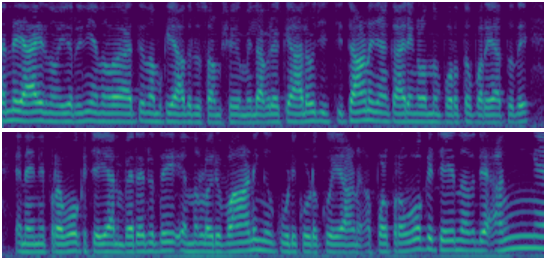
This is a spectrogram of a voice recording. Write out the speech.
തന്നെയായിരുന്നു ഈ റിനി എന്നുള്ള കാര്യത്തിൽ നമുക്ക് യാതൊരു സംശയവുമില്ല. അവരൊക്കെ ആലോചിച്ചിട്ടാണ് ഞാൻ കാര്യങ്ങളൊന്നും പുറത്തു പറയാത്തത്. എന്നെ ഇനി പ്രവോക്ക് ചെയ്യാൻ വരരുത് എന്നുള്ളൊരു വാണിംഗ് കൂടി കൊടുക്കുകയാണ്. അപ്പോൾ പ്രവോക്ക് ചെയ്യുന്നതിന്റെ അങ്ങേ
